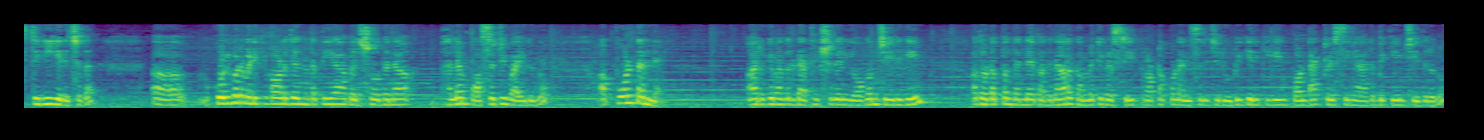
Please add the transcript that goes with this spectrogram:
സ്ഥിരീകരിച്ചത്. കോഴിക്കോട് മെഡിക്കൽ കോളേജിൽ നടത്തിയ പരിശോധന ഫലം പോസിറ്റീവായിരുന്നു. അപ്പോൾ തന്നെ ആരോഗ്യമന്ത്രിയുടെ അധ്യക്ഷതയിൽ യോഗം ചേരുകയും അതോടൊപ്പം തന്നെ പതിനാറ് കമ്മിറ്റികൾ സ്റ്റേറ്റ് പ്രോട്ടോകോൾ അനുസരിച്ച് രൂപീകരിക്കുകയും കോൺടാക്ട് ട്രേസിംഗ് ആരംഭിക്കുകയും ചെയ്തിരുന്നു.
